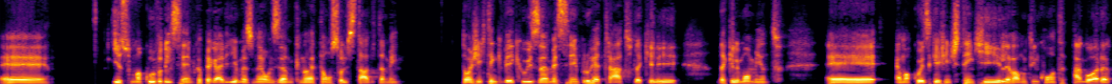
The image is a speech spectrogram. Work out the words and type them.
É, isso uma curva glicêmica pegaria, mas não é um exame que não é tão solicitado também. Então a gente tem que ver que o exame é sempre o retrato daquele, daquele momento. É, é uma coisa que a gente tem que levar muito em conta. Agora,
